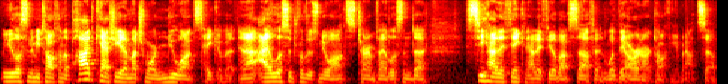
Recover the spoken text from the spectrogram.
when you listen to me talk on the podcast, you get a much more nuanced take of it. And I, I listen for those nuanced terms. And I listen to see how they think and how they feel about stuff and what they are and aren't talking about. So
